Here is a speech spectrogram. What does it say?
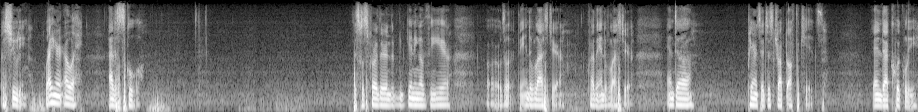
a shooting right here in LA at a school. This was further in the beginning of the year, or it was at the end of last year, by the end of last year, and uh, parents had just dropped off the kids, and that quickly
